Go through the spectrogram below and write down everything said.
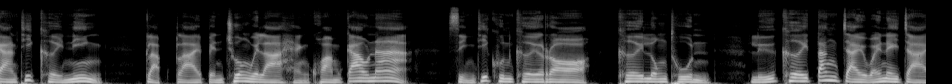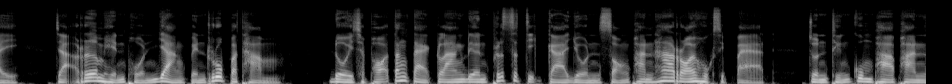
การณ์ที่เคยนิ่ง กลับกลายเป็นช่วงเวลาแห่งความก้าวหน้า สิ่งที่คุณเคยรอ เคยลงทุน หรือเคยตั้งใจไว้ในใจ จะเริ่มเห็นผลอย่างเป็นรูปธรรม โดยเฉพาะตั้งแต่กลางเดือนพฤศจิกายน 2568 จนถึงกุมภาพันธ์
